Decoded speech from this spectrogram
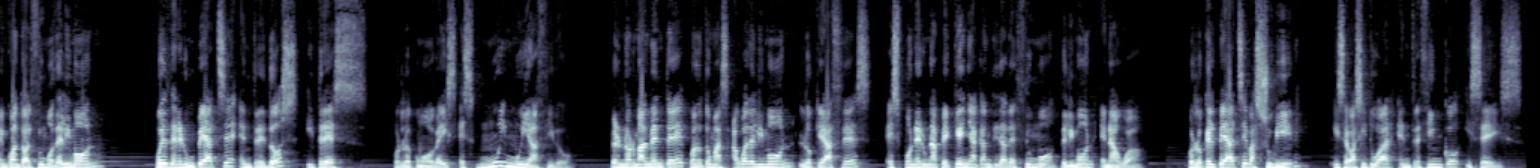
En cuanto al zumo de limón, puede tener un pH entre 2 y 3 por lo que como veis es muy muy ácido. Pero normalmente cuando tomas agua de limón lo que haces es poner una pequeña cantidad de zumo de limón en agua, por lo que el pH va a subir y se va a situar entre 5 y 6.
